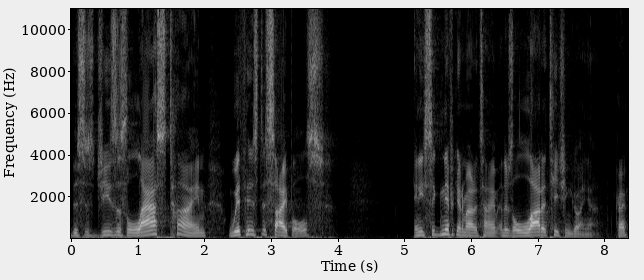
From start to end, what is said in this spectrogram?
this is Jesus' last time with his disciples, any significant amount of time, and there's a lot of teaching going on. Okay?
